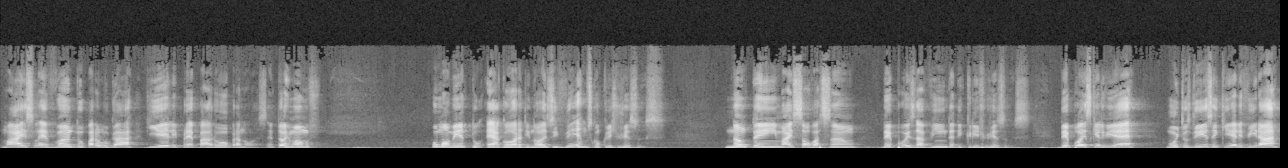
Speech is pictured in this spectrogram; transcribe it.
mas levando para o lugar que Ele preparou para nós. Então, irmãos, o momento é agora de nós vivermos com Cristo Jesus. Não tem mais salvação depois da vinda de Cristo Jesus. Depois que Ele vier, muitos dizem que Ele virá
